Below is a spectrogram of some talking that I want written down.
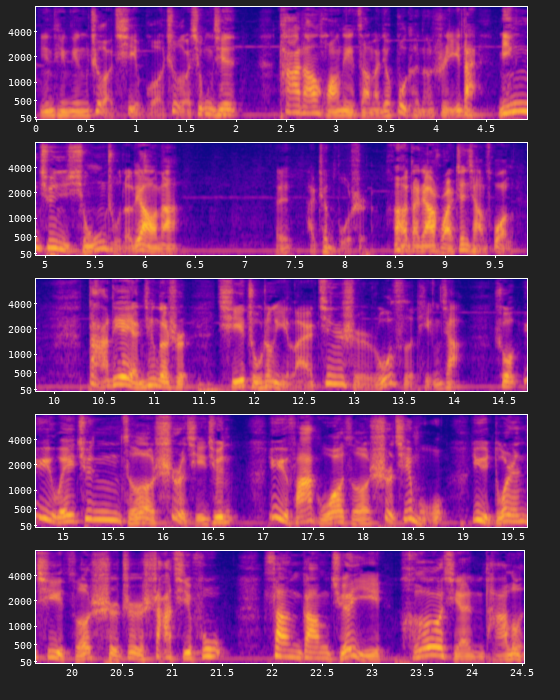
您听听这气魄，这胸襟，他当皇帝怎么就不可能是一代明君雄主的料呢？哎，还真不是啊！大家伙还真想错了。大跌眼镜的是，其主政以来，今史如此评价：说欲为君则弑其君，欲伐国则弑其母，欲夺人妻则弑之杀其夫。三纲绝矣，何嫌他论？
